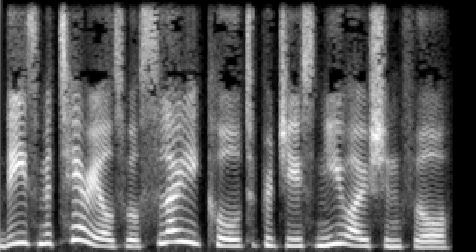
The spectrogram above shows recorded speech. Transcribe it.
These materials will slowly cool to produce new ocean floor.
